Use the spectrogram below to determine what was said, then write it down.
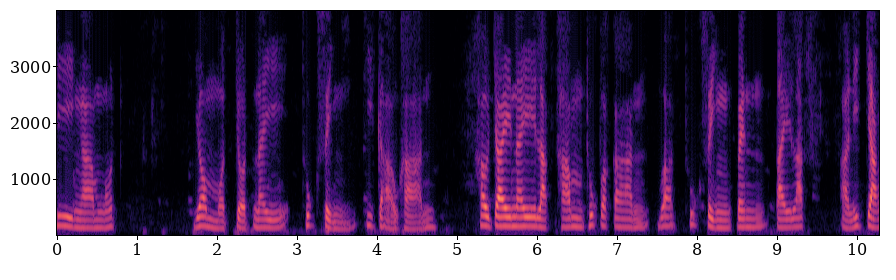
ที่งามงด ย่อมหมดจดในทุกสิ่งที่กล่าวขาน เข้าใจในหลักธรรมทุกประการว่าทุกสิ่งเป็นไตรลักษณ์อนิจจัง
